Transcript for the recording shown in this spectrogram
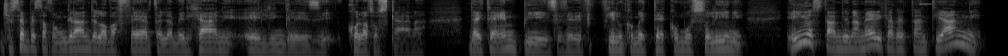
C'è sempre stato un grande love affair tra gli americani e gli inglesi con la Toscana. Dai tempi, si vede film come Te con Mussolini. E io, stando in America per tanti anni,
